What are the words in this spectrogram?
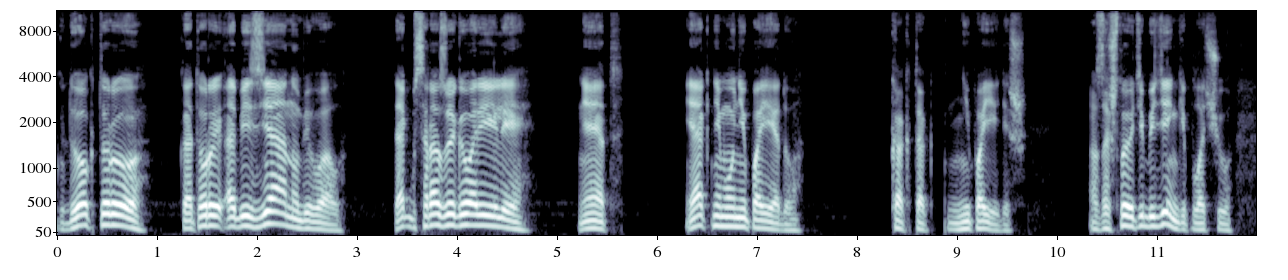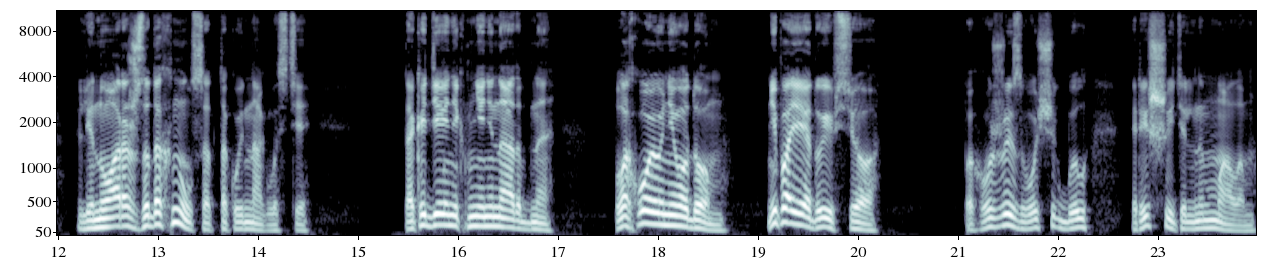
к доктору, который обезьян убивал. Так бы сразу и говорили. Нет, я к нему не поеду. Как так не поедешь? А за что я тебе деньги плачу? Ленуар аж задохнулся от такой наглости. Так и денег мне не надобно. Плохой у него дом. Не поеду и все. Похоже, извозчик был решительным малым.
